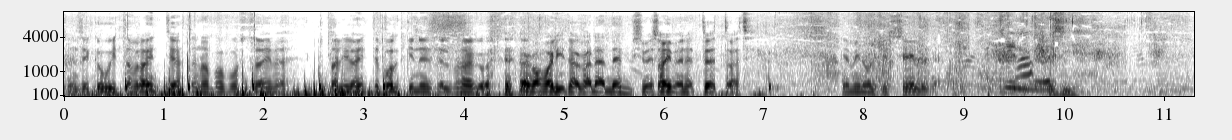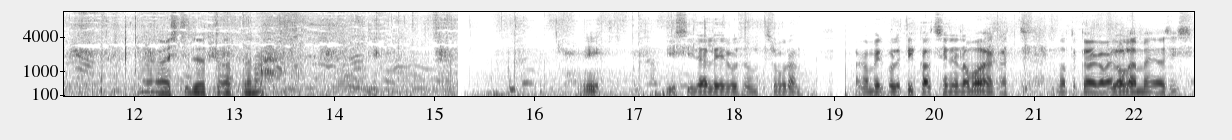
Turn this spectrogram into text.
see on siuke huvitav lant jah, täna Bobost saime. talilante polnudki neil seal praegu väga valida, aga näed, need, mis me saime, need töötavad. Ja minul siis selline, selline asi. väga hästi töötavad täna. nii, issil jälle ilusam, suurem, aga meil pole pikalt siin enam aega, et natuke aega veel oleme ja siis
